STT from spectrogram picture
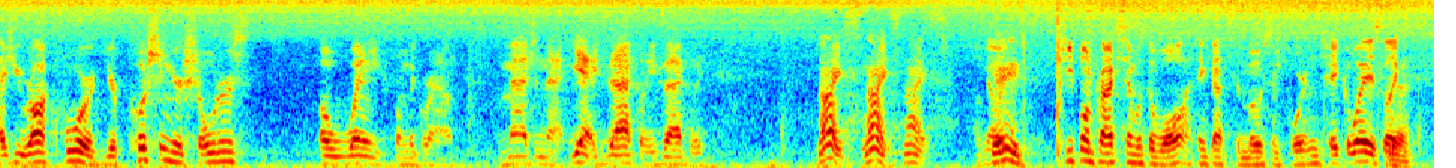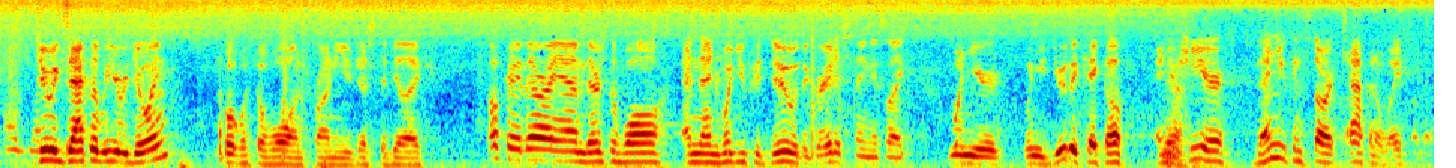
as you rock forward, you're pushing your shoulders away from the ground. Imagine that. Yeah, exactly, exactly. Nice, nice, nice. You know, Okay. keep on practicing with the wall. I think that's the most important takeaway. Is like Yeah. do exactly what you were doing, but with the wall in front of you, just to be like, okay, there I am. There's the wall. And then what you could do, the greatest thing is like when you're when you do the kick up and you're here, then you can start tapping away from it.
